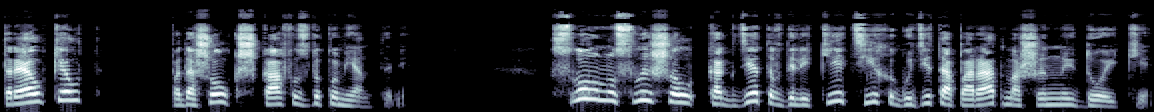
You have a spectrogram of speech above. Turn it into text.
Трелкелд подошел к шкафу с документами. Слоун услышал, как где-то вдалеке тихо гудит аппарат машинной дойки.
